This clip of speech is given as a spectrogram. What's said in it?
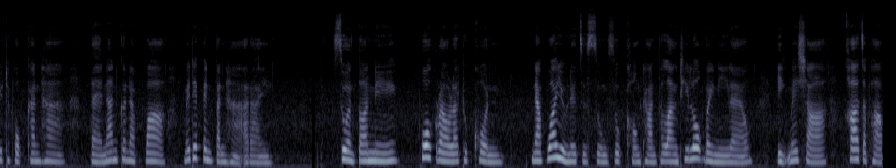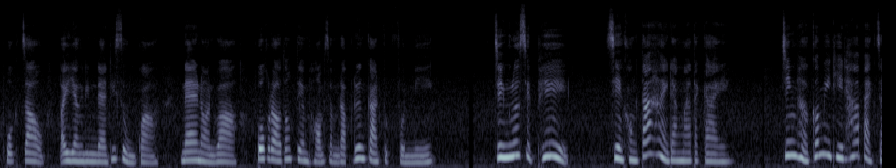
ยุทธภพขั้นห้าแต่นั่นก็นับว่าไม่ได้เป็นปัญหาอะไร ส่วนตอนนี้พวกเราและทุกคน นับว่าอยู่ในจุดสูงสุดของฐานพลังที่โลกใบนี้แล้ว อีกไม่ช้าข้าจะพาพวกเจ้าไปยังดินแดนที่สูงกว่า แน่นอนว่าพวกเราต้องเตรียมพร้อมสำหรับเรื่องการฝึกฝนนี้ จริงหรือสิทธิพี่ เสียงของต้าไห่ดังมาแต่ไกลจิงเหอก็มีทีท่าแปลกใจ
